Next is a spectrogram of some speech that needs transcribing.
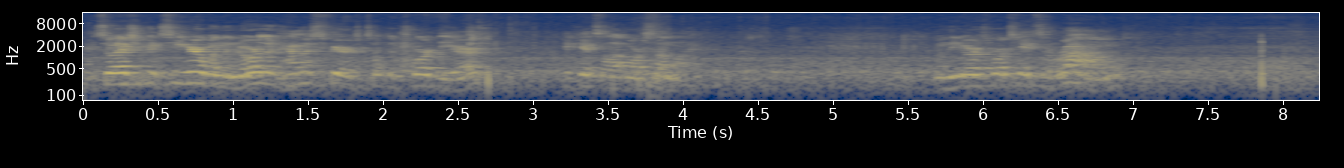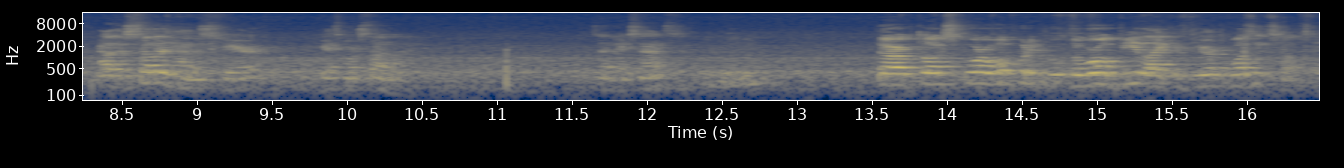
And so as you can see here, when the northern hemisphere is tilted toward the Earth, it gets a lot more sunlight. When the Earth rotates around, now the southern hemisphere gets more sunlight. Does that make sense? They'll explore what would the world be like if the Earth wasn't tilted.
